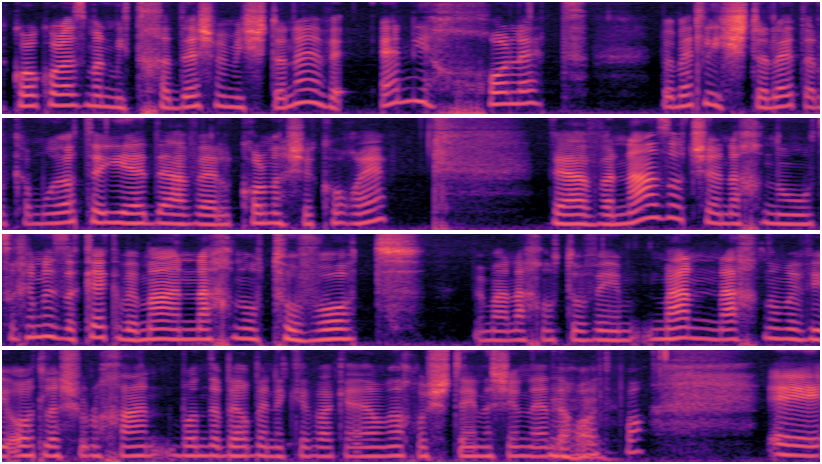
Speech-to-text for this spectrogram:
הכל כל הזמן מתחדש ומשתנה, ואין יכולת באמת להשתלט על כמויות הידע ועל כל מה שקורה. וההבנה הזאת שאנחנו צריכים לזקק במה אנחנו טובות, במה אנחנו טובים, מה אנחנו מביאות לשולחן, בואו נדבר בנקבה, כי היום אנחנו שתי נשים נהדרות פה, אה,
